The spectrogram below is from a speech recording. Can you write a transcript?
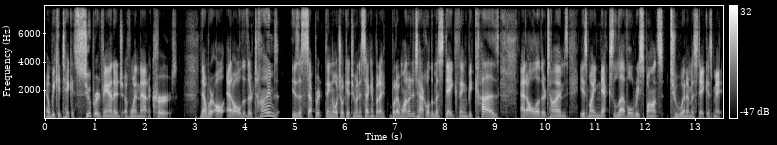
and we could take a super advantage of when that occurs. Now, we're all at all other times is a separate thing which I'll get to in a second, but I but I wanted to tackle the mistake thing because at all other times is my next level response to when a mistake is made.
